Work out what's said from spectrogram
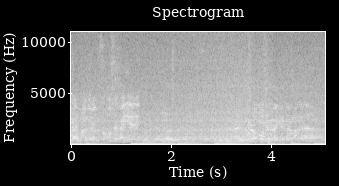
गर्मा गर्म समोसे खाइए समोसे खाइए गर्मा गर्म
